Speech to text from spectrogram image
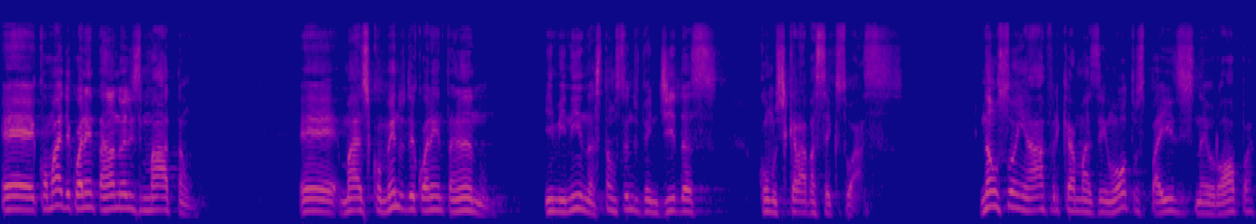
é, com mais de 40 anos eles matam, é, mas com menos de 40 anos e meninas estão sendo vendidas como escravas sexuais. Não só em África, mas em outros países na Europa,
